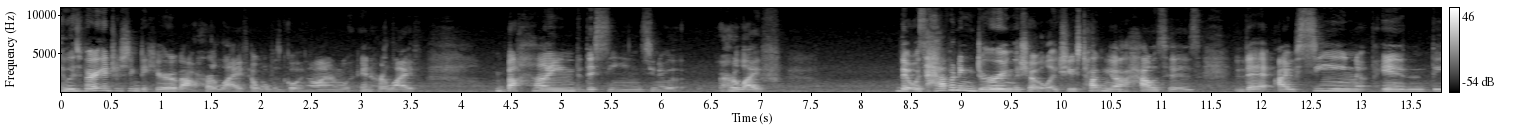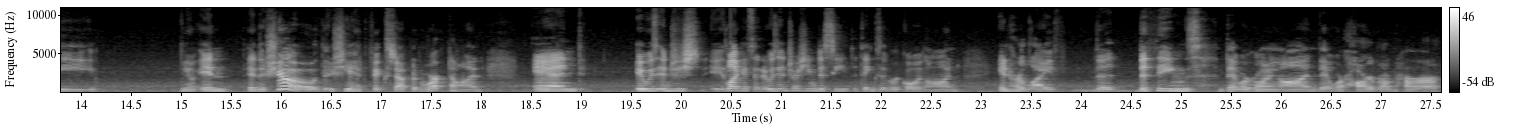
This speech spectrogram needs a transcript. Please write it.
it was very interesting to hear about her life and what was going on in her life behind the scenes, you know, her life that was happening during the show. Like she was talking about houses that I've seen in the you know, in in the show that she had fixed up and worked on. And it was interesting like I said, it was interesting to see the things that were going on in her life, the the things that were going on that were hard on her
